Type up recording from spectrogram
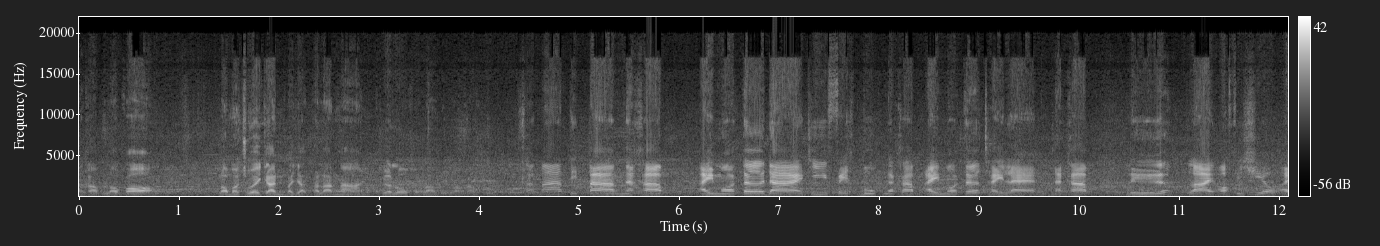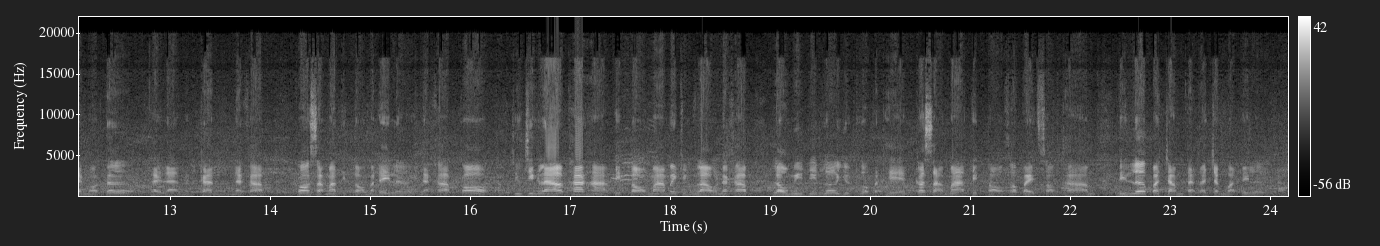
นะครับ แล้วก็ เรามาช่วยกันประหยัดพลังงานเพื่อโลกของเราดีกว่าครับ สามารถติดตามนะครับ iMotor ได้ที่ Facebook นะครับ iMotor Thailand นะครับ หรือ Line Official iMotor Thailand เหมือนกันนะครับ ก็สามารถติดต่อมาได้เลยนะครับ ก็จริง ๆ แล้วถ้าหากติดต่อมาไม่ถึงเรานะครับ เรามีดีลเลอร์อยู่ทั่วประเทศ ก็สามารถติดต่อเข้าไปสอบถามดีลเลอร์ประจำแต่ละจังหวัดได้เลยครับ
